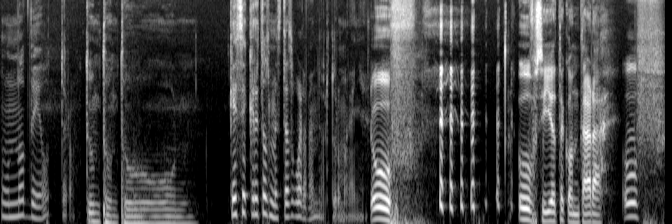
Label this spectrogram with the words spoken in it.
uno de otro. Tun, tun, tun. ¿Qué secretos me estás guardando, Arturo Magaña? Uf. Uf, si yo te contara. Uf.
